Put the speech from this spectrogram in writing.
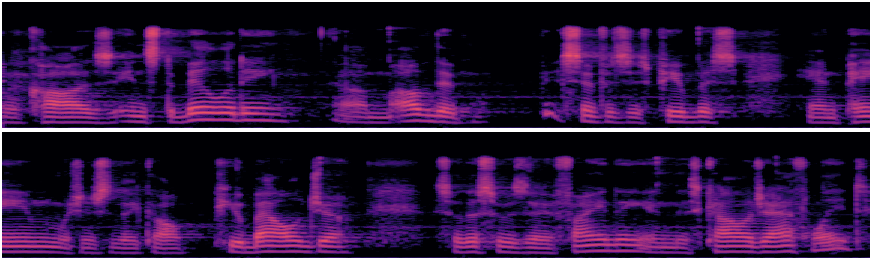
will cause instability um, of the symphysis pubis and pain, which is what they call pubalgia. So this was a finding in this college athlete,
